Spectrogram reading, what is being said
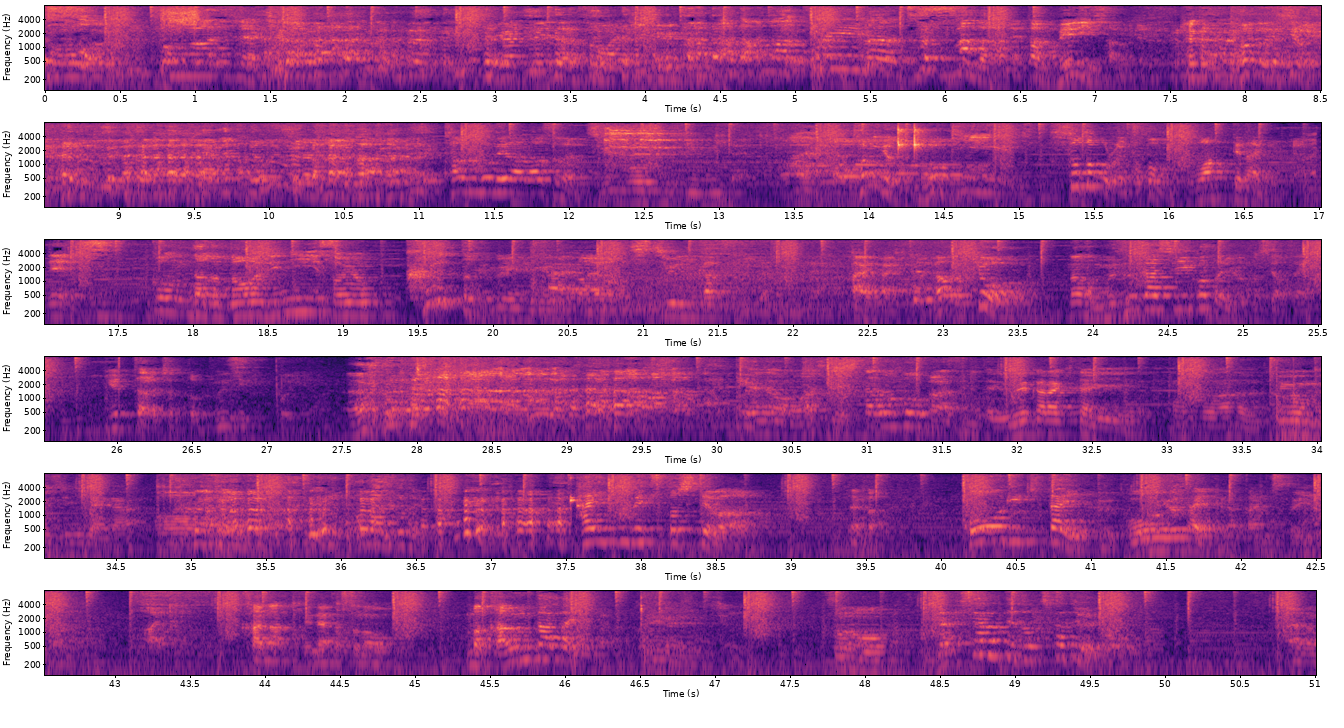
そう友達じゃん。気がついたらそばにいるまあこれが進んだらね多分メリーさんみたいなこの後ろに単語で表すのは人望的みたいなとにかく動き一ところにほとんど止まってないみたいなで突っ込んだと同時にそれをくるっとくぐれてくる場合は地中に立つ気がするみたいなはいはいなんか今日なんか難しいこと言おうとしてません言ったらちょっと分析っぽい いやでもマジで下の方から見たり上から来たり本当なんだろう中央無視みたいな。タイプ別としてはなんか攻撃タイプ防御タイプな感じというかはい。かなってなんかそのまあカウンタータイプかな。そのザキさんってどっちかというとあの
